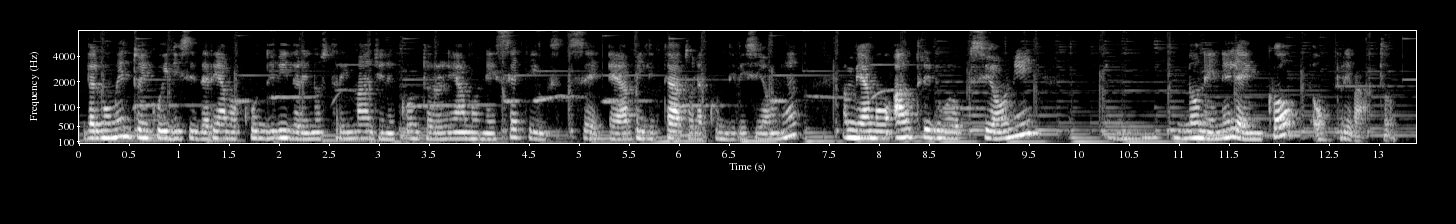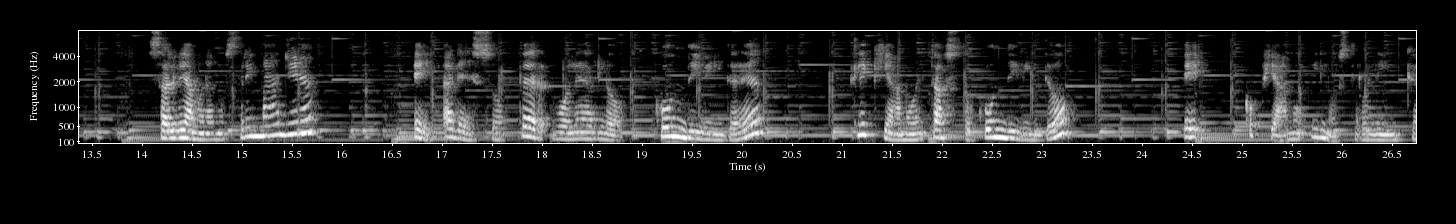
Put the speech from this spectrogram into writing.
Dal momento in cui desideriamo condividere le nostre immagini controlliamo nei settings se è abilitato la condivisione. Abbiamo altre due opzioni, mm, non in elenco o privato. Salviamo la nostra immagine e adesso per volerlo condividere clicchiamo il tasto condivido e copiamo il nostro link.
